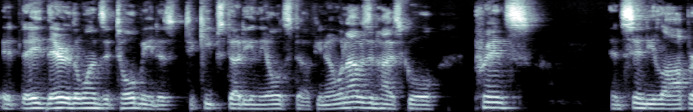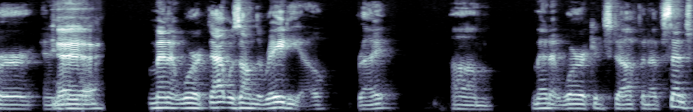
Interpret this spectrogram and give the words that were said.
it, they they're the ones that told me to to keep studying the old stuff. You know, when I was in high school, Prince and Cyndi Lauper and yeah, yeah. Men at Work that was on the radio, right? Um, Men at Work and stuff. And I've since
